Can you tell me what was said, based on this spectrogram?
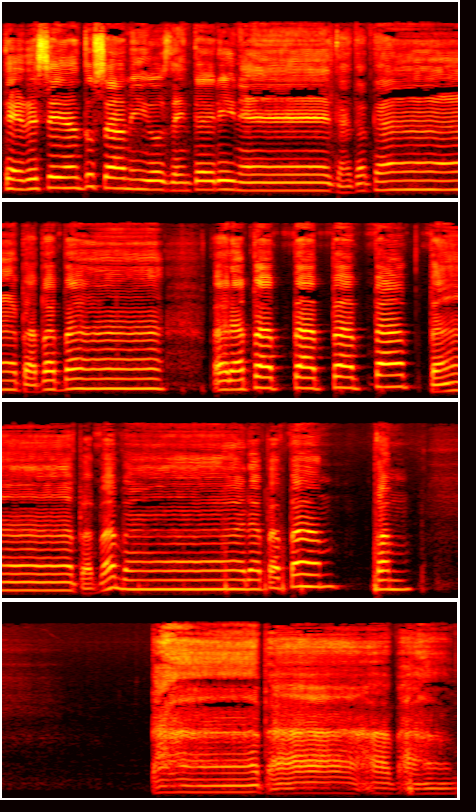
te desean tus amigos de Interine. Ta ta ta, pa pa pa, para pa pa pa pa pa, pa pa pa, pa pam pam, pa pa pam.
